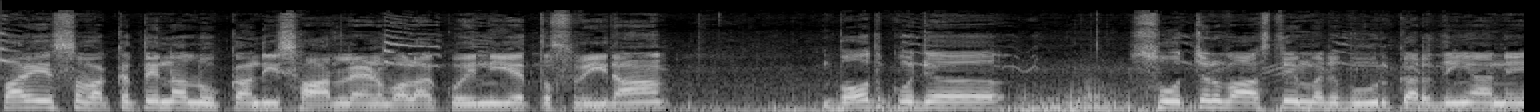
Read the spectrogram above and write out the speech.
ਪਰ ਇਸ ਵਕਤ ਇਹਨਾਂ ਲੋਕਾਂ ਦੀ ਸਾਰ ਲੈਣ ਵਾਲਾ ਕੋਈ ਨਹੀਂ। ਇਹ ਤਸਵੀਰਾਂ ਬਹੁਤ ਕੁਝ ਸੋਚਣ ਵਾਸਤੇ ਮਜਬੂਰ ਕਰਦੀਆਂ ਨੇ।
